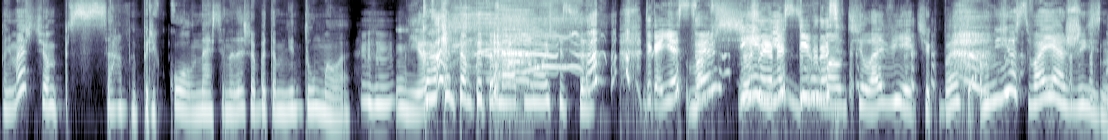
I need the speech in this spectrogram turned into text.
понимаешь, в чем самый прикол, Настя, она даже об этом не думала. Мгм. Нет. Как он там к этому относится? Такая, есть Вообще не думал человечек. У нее своя жизнь,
